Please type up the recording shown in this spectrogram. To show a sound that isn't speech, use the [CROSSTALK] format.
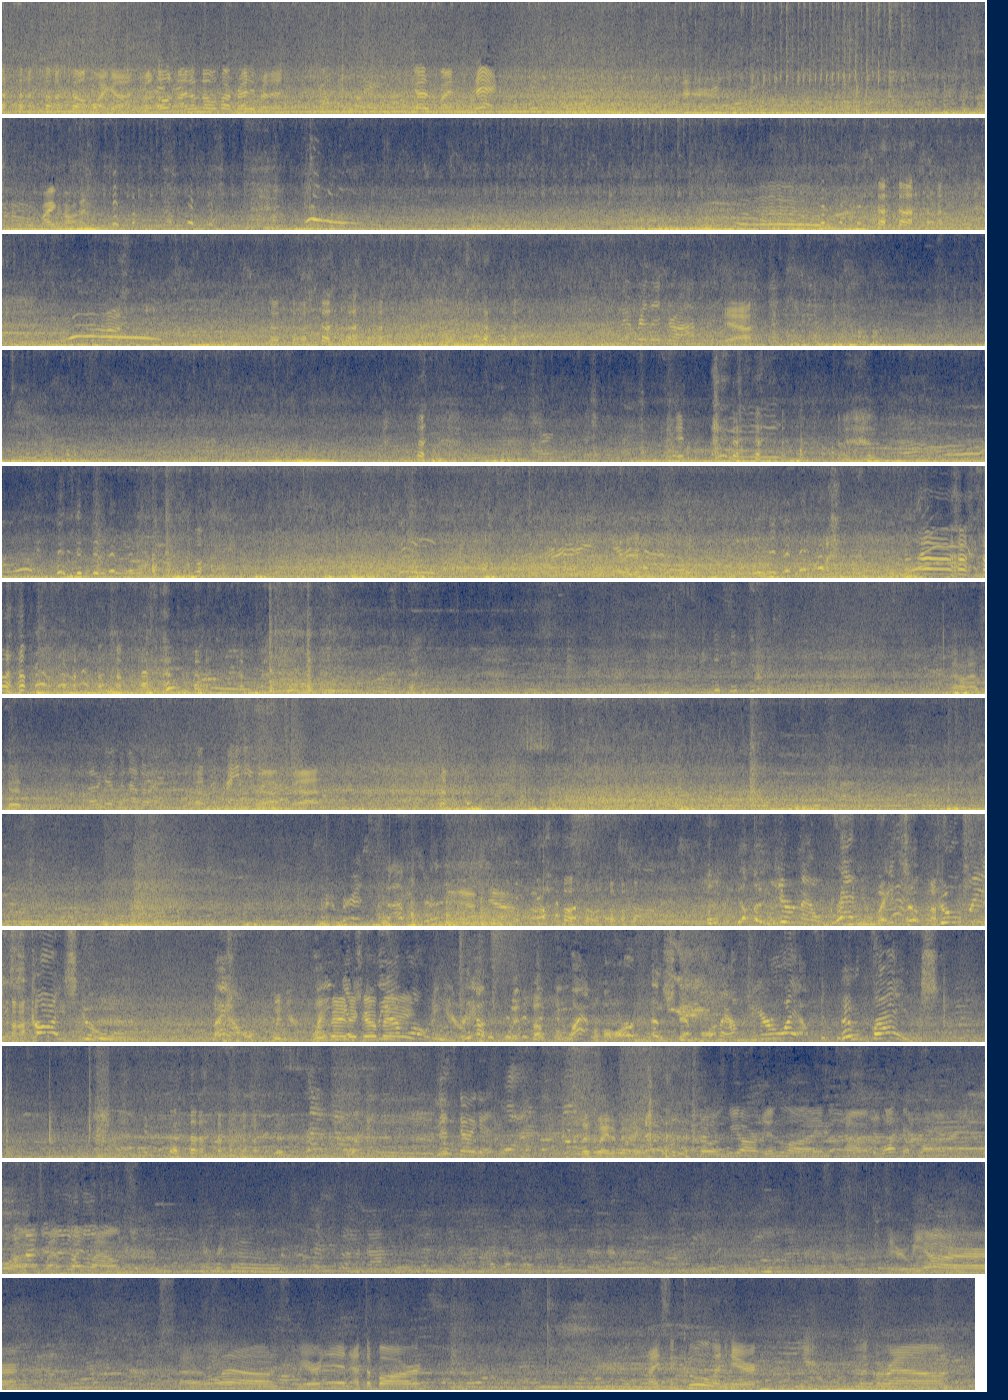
[LAUGHS] Oh my god. I don't, know if I'm ready for this. That's my neck. My [LAUGHS] god. Remember the drop? Yeah. Alright, here we go. Oh, that's good. Oh, here's another one. It's a tiny one. Yeah. Remember it stopped really You're now graduates of Goofy Sky School. Now, when your plane made it, to the Goofy. unloading area, lift up the lap bar and step on out to your left. And thanks. Let's go again. Let's wait a minute. [LAUGHS] so we are in line, uh, the walk-up line for Lamplight Lounge. There we go. Here we are. Shadow Lounge. We are in at the bar. Nice and cool in here. Yeah. Look around.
